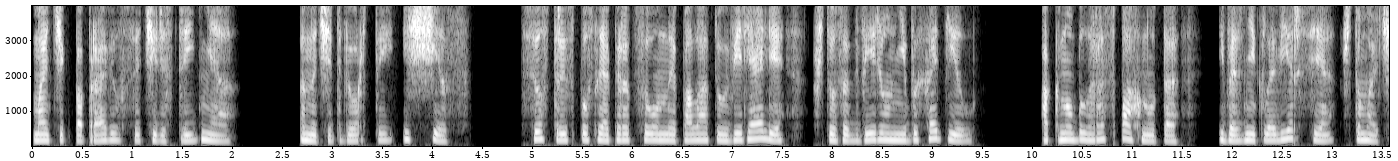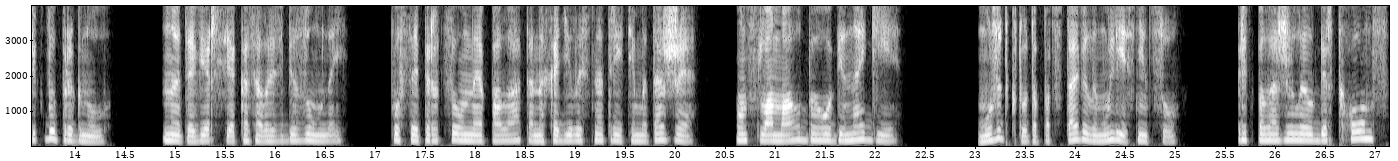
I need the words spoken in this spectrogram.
Мальчик поправился через три дня, а на четвертый исчез. Сестры из послеоперационной палаты уверяли, что за дверь он не выходил. Окно было распахнуто, и возникла версия, что мальчик выпрыгнул. Но эта версия оказалась безумной. Послеоперационная палата находилась на третьем этаже. Он сломал бы обе ноги. Может, кто-то подставил ему лестницу, предположил Элберт Холмс,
